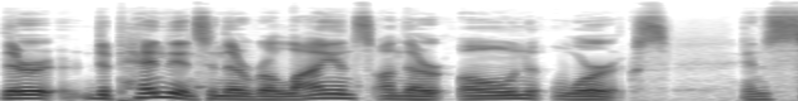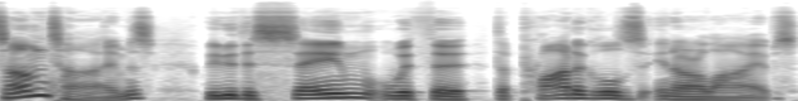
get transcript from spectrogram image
their dependence and their reliance on their own works. And sometimes we do the same with the, the prodigals in our lives.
